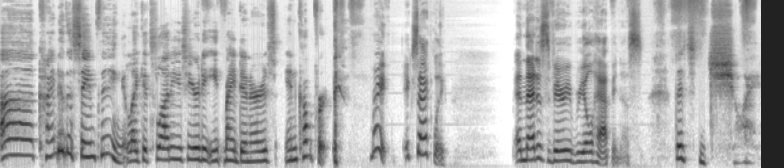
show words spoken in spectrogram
uh kind of the same thing. Like it's a lot easier to eat my dinners in comfort. Right. Exactly. And that is very real happiness. That's joy.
